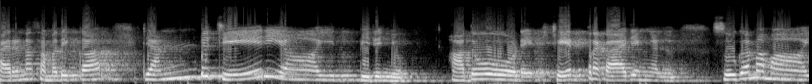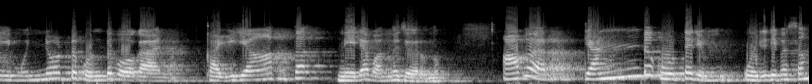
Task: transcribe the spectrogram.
ഭരണസമിതിക്കാർ രണ്ടു ചേരിയായി തിരിഞ്ഞു. അതോടെ ക്ഷേത്രകാര്യങ്ങൾ സുഗമമായി മുന്നോട്ട് കൊണ്ടുപോകാൻ കഴിയാത്ത നില വന്നു ചേർന്നു. അവർ രണ്ടു കൂട്ടരും ഒരു ദിവസം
